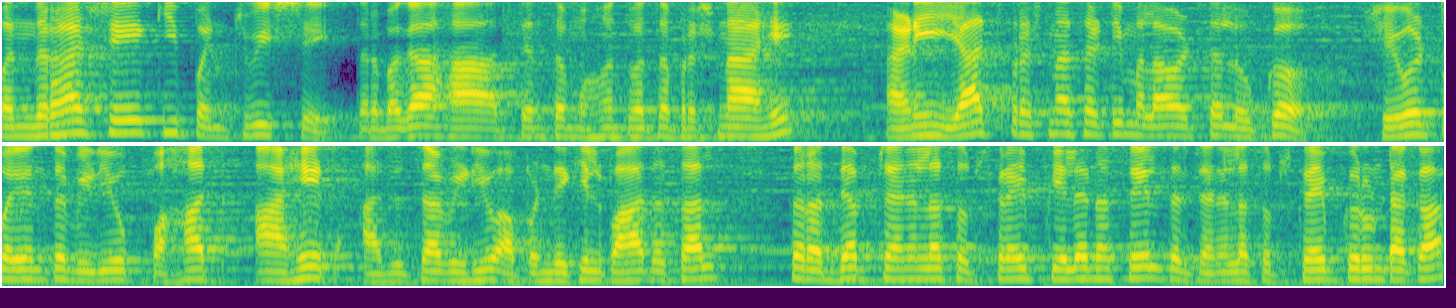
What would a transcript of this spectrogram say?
पंधराशे की पंचवीसशे? तर बघा हा अत्यंत महत्त्वाचा प्रश्न आहे. आणि याच प्रश्नासाठी मला वाटतं लोक शेवटपर्यंत व्हिडिओ पाहत आहेत. आजचा व्हिडिओ आपण देखील पाहत असाल. तर अद्याप चॅनलला सबस्क्राईब केलं नसेल तर चॅनलला सबस्क्राईब करून टाका.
